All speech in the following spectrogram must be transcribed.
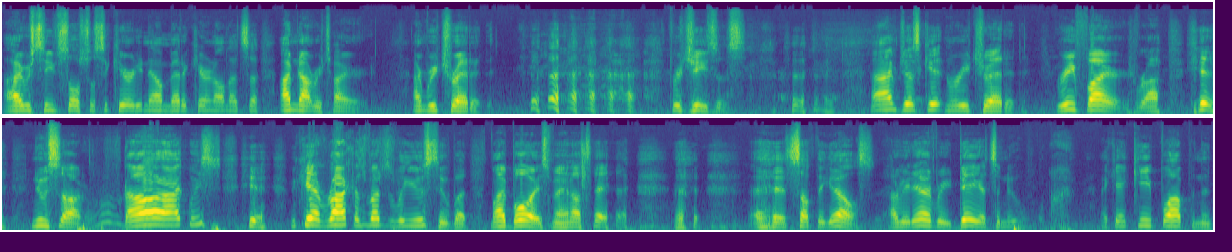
I receive Social Security now, Medicare, and all that stuff. I'm not retired. I'm retreaded for Jesus. I'm just getting retreaded, refired, rock, new song. No, we, we can't rock as much as we used to, but my boys, man, I'll tell you, it's something else. I mean, every day it's a new. I can't keep up, and then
